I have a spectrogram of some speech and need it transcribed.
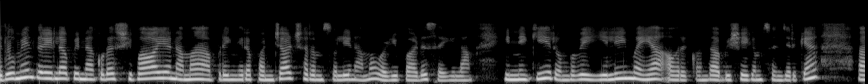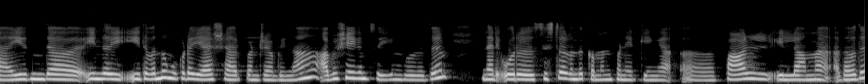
எதுவுமே தெரியல அப்படின்னா கூட சிவாய நம அப்படிங்கிற பஞ்சாட்சரம் சொல்லி நாம் வழிபாடு செய்யலாம். இன்றைக்கி ரொம்பவே எளிமையாக அவருக்கு வந்து அபிஷேகம் செஞ்சுருக்கேன். இந்த இந்த இதை வந்து உங்கள் கூட ஏன் ஷேர் பண்ணுறேன் அப்படின்னா அபிஷேகம் செய்யும் பொழுது நிறைய ஒரு சிஸ்டர் வந்து கமெண்ட் பண்ணியிருக்கீங்க பால் இல்லாமல் அதாவது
